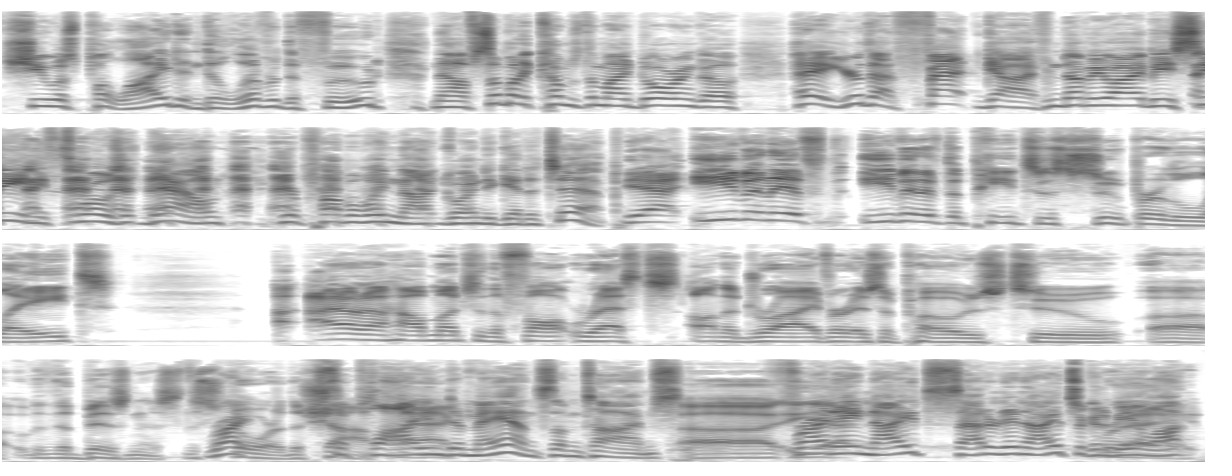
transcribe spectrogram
she was polite and delivered the food. Now, if somebody comes to my door and go, "Hey, you're that fat guy from WIBC," and he throws it down, you're probably not going to get a tip. Yeah, even if even if the pizza's super late, I, I don't know how much of the fault rests on the driver as opposed to uh, the business, the store, the shop. Supply and demand sometimes. Uh, Friday yeah. nights, Saturday nights are going to be a lot Right.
